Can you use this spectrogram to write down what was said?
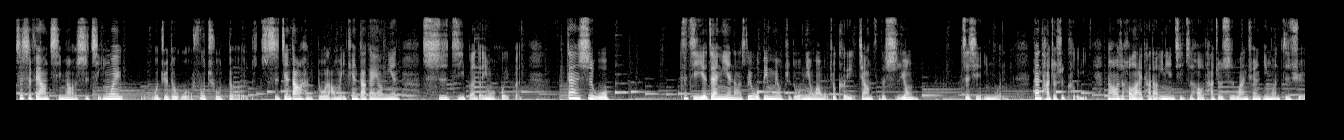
这是非常奇妙的事情，因为我觉得我付出的时间当然很多啦，我们一天大概要念。十几本的英文绘本，但是我自己也在念啊，所以我并没有觉得我念完我就可以这样子的使用这些英文，但他就是可以。然后是后来他到一年级之后，他就是完全英文自学，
